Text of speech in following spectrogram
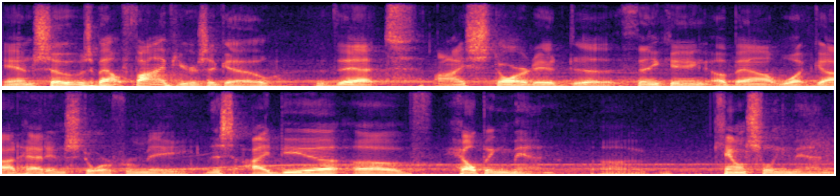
And so it was about five years ago that I started uh, thinking about what God had in store for me. This idea of helping men, uh, counseling men,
